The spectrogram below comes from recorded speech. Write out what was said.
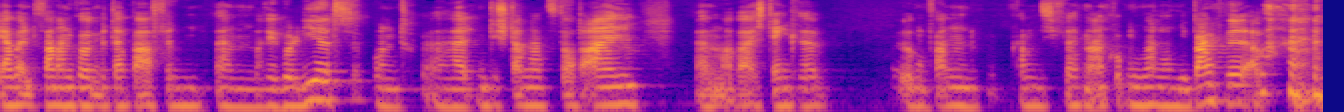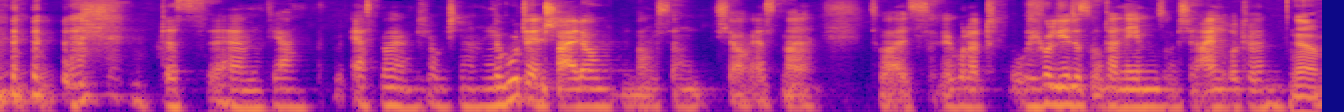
die Arbeit in Warengold mit der BaFin ähm, reguliert und äh, halten die Standards dort ein. Ähm, aber ich denke, irgendwann kann man sich vielleicht mal angucken, wo man dann die Bank will. Aber das ähm, ja erstmal, glaube ich, eine, eine, gute Entscheidung. Man muss dann sich auch erstmal so als reguliertes Unternehmen so ein bisschen einrütteln. Ja.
